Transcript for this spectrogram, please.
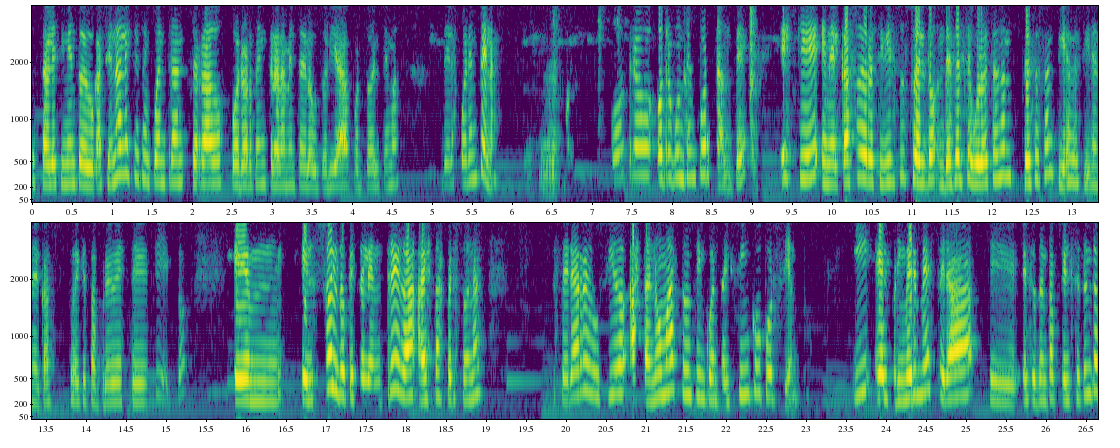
establecimientos educacionales que se encuentran cerrados por orden claramente de la autoridad por todo el tema de las cuarentenas. Otro, otro punto importante es que en el caso de recibir su sueldo desde el seguro de cesantía, es decir, en el caso de que se apruebe este proyecto, em, el sueldo que se le entrega a estas personas será reducido hasta no más de un 55%. Y el primer mes será eh, el 70%, el 70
